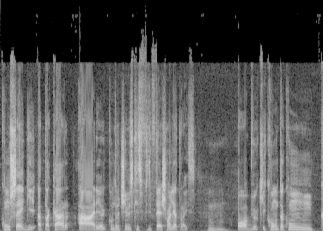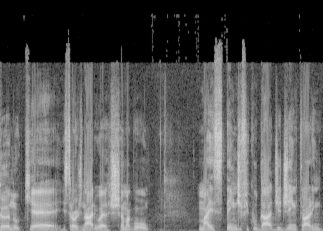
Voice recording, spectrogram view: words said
consegue atacar a área contra times que se fecham ali atrás. Uhum. Óbvio que conta com um cano que é extraordinário, é chama gol, mas tem dificuldade de entrar em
